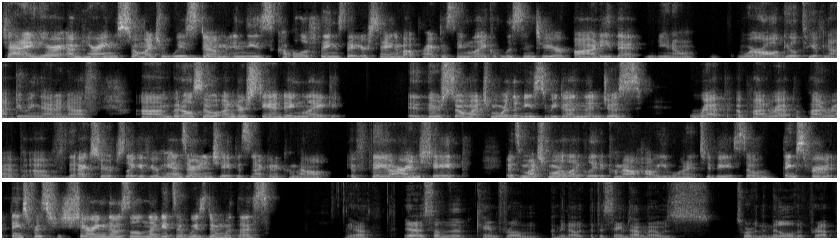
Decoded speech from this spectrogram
Chad, I hear I'm hearing so much wisdom in these couple of things that you're saying about practicing, like listen to your body that, you know, we're all guilty of not doing that enough. Um, but also understanding like there's so much more that needs to be done than just rep upon rep upon rep of the excerpts. Like if your hands aren't in shape, it's not going to come out. If they are in shape, it's much more likely to come out how you want it to be. So thanks for thanks for sharing those little nuggets of wisdom with us. Yeah, yeah, some of it came from. I mean, I, at the same time, I was sort of in the middle of the prep.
